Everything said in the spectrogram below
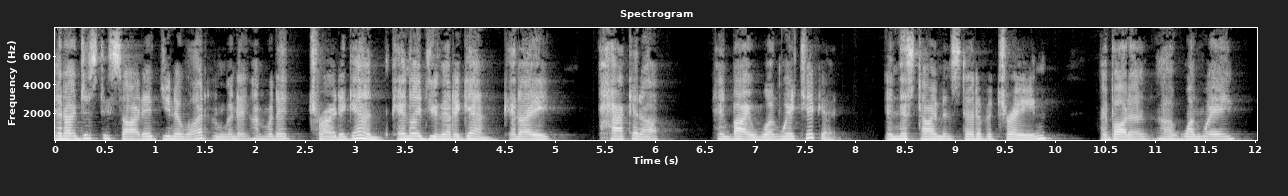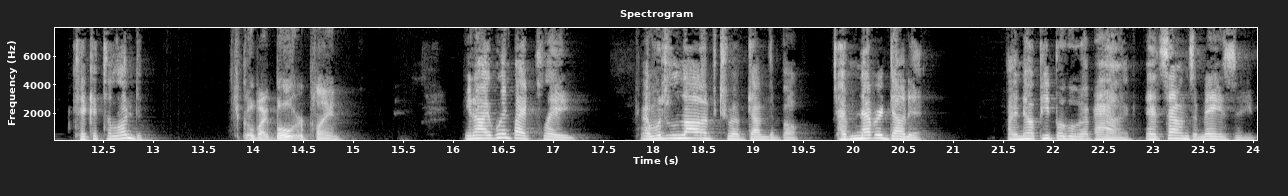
And I just decided, you know what? I'm going to, I'm going to try it again. Can I do that again? Can I pack it up and buy a one way ticket? And this time, instead of a train, I bought a, a one way ticket to London. Did you go by boat or plane? You know, I went by plane. I would love to have done the boat. I've never done it. I know people who have had. It sounds amazing.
